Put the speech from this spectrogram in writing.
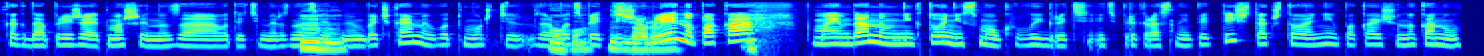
когда приезжает машина за вот этими разноцветными mm-hmm. бачками, вот можете заработать Ого, 5000 здорово. рублей, но пока, по моим данным, никто не смог выиграть эти прекрасные 5000, так что они пока еще на кону.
